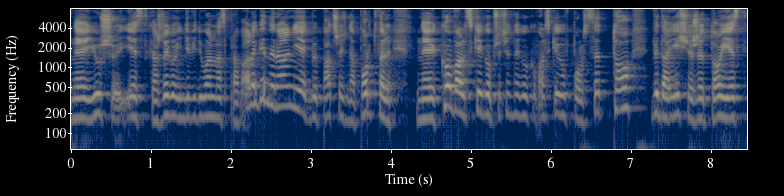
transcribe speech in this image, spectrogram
e, już jest każdego indywidualna sprawa, ale generalnie jakby patrzeć na portfel e, Kowalskiego, przeciętnego Kowalskiego w Polsce, to wydaje się, że to jest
